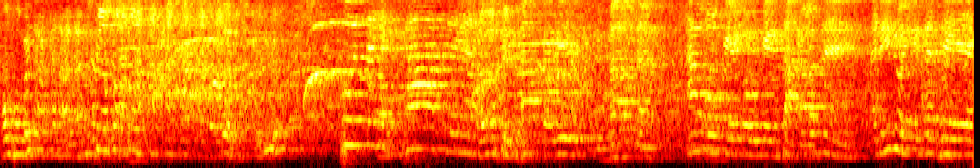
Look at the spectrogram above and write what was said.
ของผมไม่หนักขนาดนั้นพูดจะเห็นภาพเลยอะ เออเห็นภาพครับพี่เห็นภาพนะอ้าวโอเคโอเคสามตำแหน่งอันนี้หน่วยเอนเตอร์เทน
